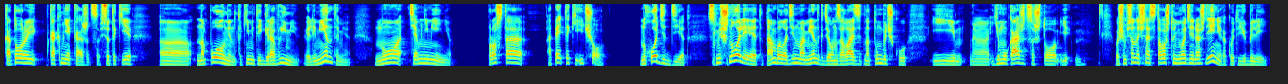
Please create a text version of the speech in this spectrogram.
который, как мне кажется, все-таки э, наполнен какими-то игровыми элементами, но тем не менее. Просто, опять-таки, и чё? Ну, ходит дед. Смешно ли это? Там был один момент, где он залазит на тумбочку, и э, ему кажется, что... В общем, все начинается с того, что у него день рождения, какой-то юбилей.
